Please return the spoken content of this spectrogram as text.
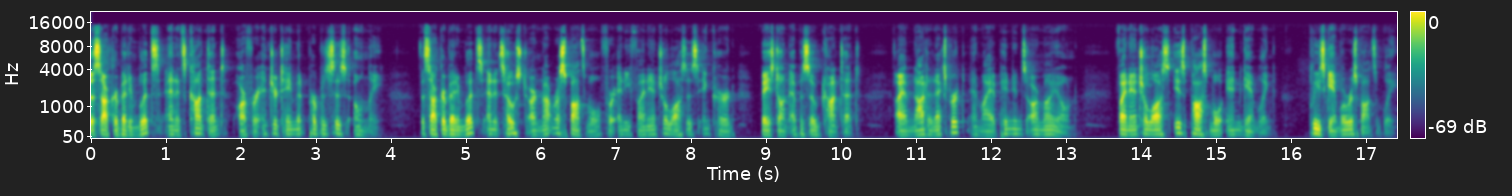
The Soccer Betting Blitz and its content are for entertainment purposes only. The Soccer Betting Blitz and its host are not responsible for any financial losses incurred based on episode content. I am not an expert and my opinions are my own. Financial loss is possible in gambling. Please gamble responsibly.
